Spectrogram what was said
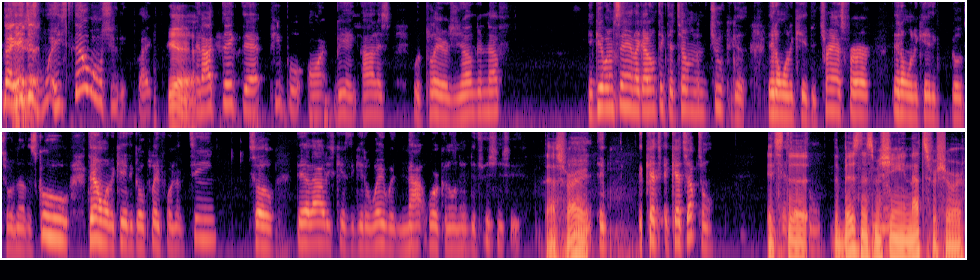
Like Yeah. he just he still won't shoot it. Like Yeah. and I think that people aren't being honest with players young enough. You get what I'm saying? Like I don't think they're telling them the truth because they don't want a kid to transfer. They don't want a kid to go to another school. They don't want a kid to go play for another team. So they allow these kids to get away with not working on their deficiencies. That's right. It, it catch it catch up to them. It's catch up the to 'em. the business machine. That's for sure.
